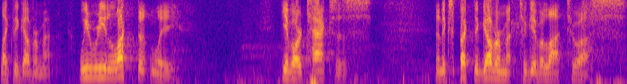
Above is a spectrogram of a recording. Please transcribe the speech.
like the government. We reluctantly give our taxes and expect the government to give a lot to us.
